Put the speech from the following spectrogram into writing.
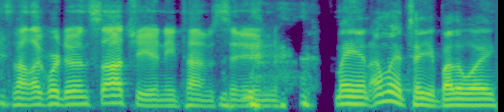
it's not like we're doing Sochi anytime soon. Man, I'm going to tell you. By the way,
